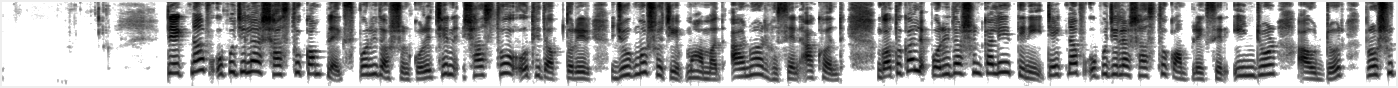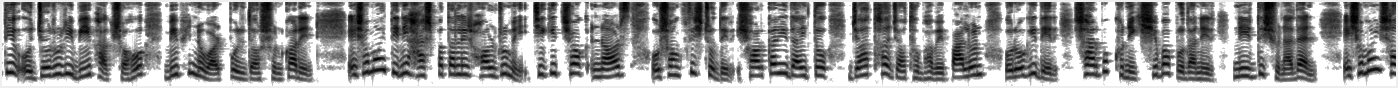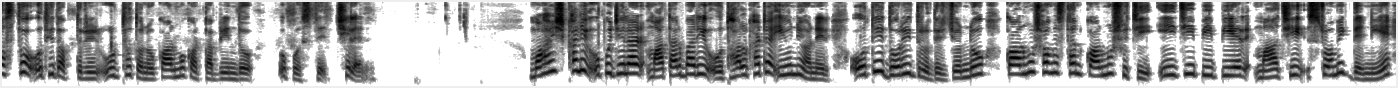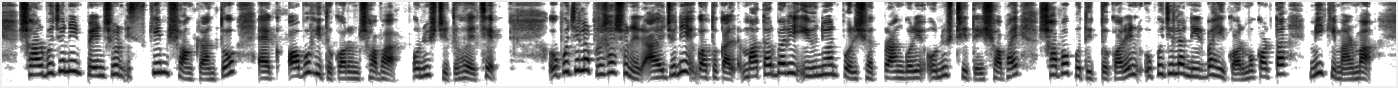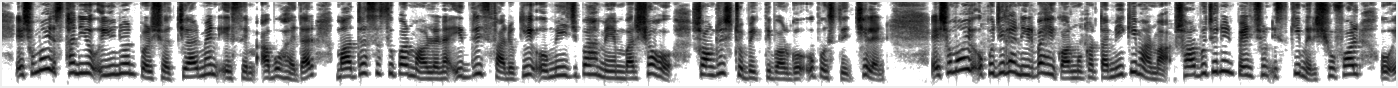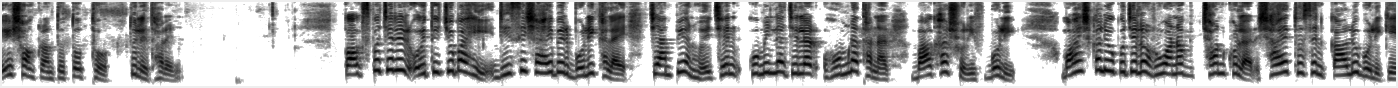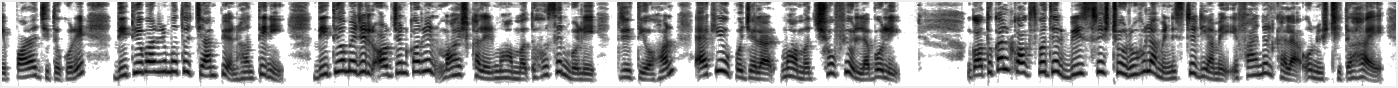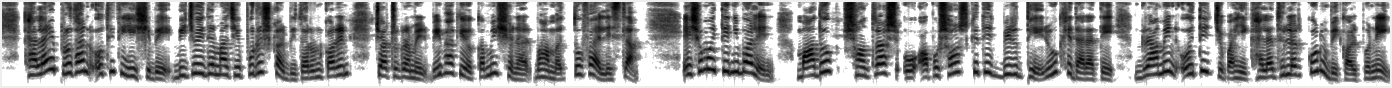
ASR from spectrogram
টেকনাফ উপজেলা স্বাস্থ্য কমপ্লেক্স পরিদর্শন করেছেন স্বাস্থ্য অধিদপ্তরের যুগ্ম সচিব মোহাম্মদ আনোয়ার হোসেন আখন্দ। গতকাল পরিদর্শনকালে তিনি টেকনাফ উপজেলা স্বাস্থ্য কমপ্লেক্সের ইনডোর, আউটডোর, প্রসূতি ও জরুরি বিভাগ সহ বিভিন্ন ওয়ার্ড পরিদর্শন করেন। এ সময় তিনি হাসপাতালের হলরুমে চিকিৎসক, নার্স ও সংশ্লিষ্টদের সরকারি দায়িত্ব যথাযথভাবে পালন ও রোগীদের সার্বক্ষণিক সেবা প্রদানের নির্দেশনা দেন। এ সময় স্বাস্থ্য অধিদপ্তরের ঊর্ধ্বতন কর্মকর্তাবৃন্দ উপস্থিত ছিলেন। মহেশখালী উপজেলার মাতারবাড়ি ও থলঘাটা ইউনিয়নের অতি দরিদ্রদের জন্য কর্মসংস্থান কর্মসূচি ইজিপিপি এর মাঝি শ্রমিকদের নিয়ে সর্বজনীন পেনশন স্কিম সংক্রান্ত এক অবহিতকরণ সভা অনুষ্ঠিত হয়েছে। উপজেলা প্রশাসনের আয়োজনে গতকাল মাতারবাড়ি ইউনিয়ন পরিষদ প্রাঙ্গণে অনুষ্ঠিত সভায় সভাপতিত্ব করেন উপজেলা নির্বাহী কর্মকর্তা মিকি মার্মা। এ সময় স্থানীয় union parishad chairman S M Abu Haidar, মাদ্রাসা সুপার মাওলানা ইদ্রিস ফারুকি ও মিজবাহ মেম্বার সহ সংশ্লিষ্ট ব্যক্তিবর্গ উপস্থিত ছিলেন। এ সময় উপজেলা নির্বাহী কর্মকর্তা মিকি মার্মা সর্বজনীন পেনশন স্কিমের সুফল ও এ সংক্রান্ত তথ্য তুলে ধরেন। কক্সবাজারের ঐতিহ্যবাহী ডিসি সাহেবের বলি খেলায় চ্যাম্পিয়ন হয়েছেন কুমিল্লা জেলার হোমনা থানার বাঘা শরীফ বলি। মহেশখালী উপজেলার রুয়ানক ছনখোলার শাহেদ হোসেন কালু বলিকে পরাজিত করে দ্বিতীয়বারের মতো চ্যাম্পিয়ন হন তিনি। দ্বিতীয় মেডেল অর্জন করেন মহেশখালীর মোহাম্মদ হোসেন বলি, তৃতীয় হন একই উপজেলার মোহাম্মদ শফিউল্লাহ বলি। গতকাল কক্সবাজার বীরশ্রেষ্ঠ রুহুল আমিন স্টেডিয়ামে এ ফাইনাল খেলা অনুষ্ঠিত হয়। খেলায় প্রধান অতিথি হিসেবে বিজয়ীদের মাঝে পুরস্কার বিতরণ করেন চট্টগ্রামের বিভাগীয় কমিশনার মোহাম্মদ তোফায়েল ইসলাম। এ সময় তিনি বলেন, মাদক, সন্ত্রাস ও অপসংস্কৃতির বিরুদ্ধে রুখে দাঁড়াতে গ্রামীণ ঐতিহ্যবাহী খেলাধুলার কোনো বিকল্প নেই।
